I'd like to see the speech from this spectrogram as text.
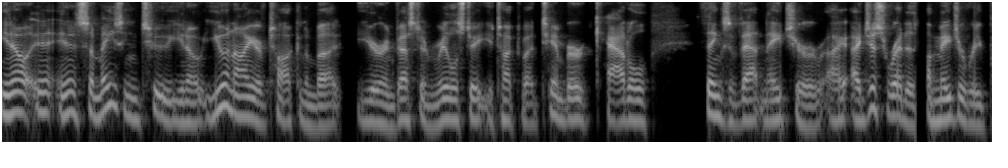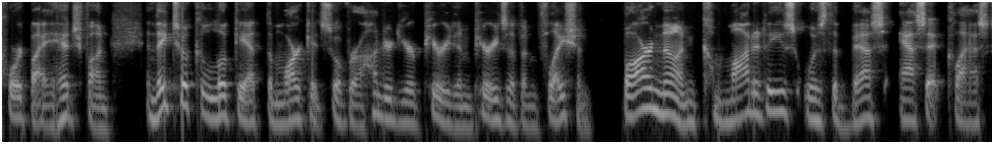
You know, and it's amazing too. You know, you and I are talking about you're invested in real estate. You talked about timber, cattle, things of that nature. I, I just read a, a, major report by a hedge fund, and they took a look at the markets over a hundred year period and periods of inflation. Bar none, commodities was the best asset class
